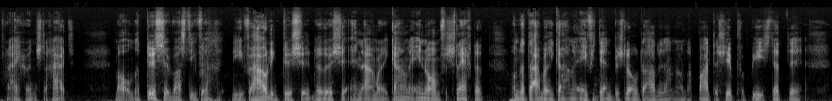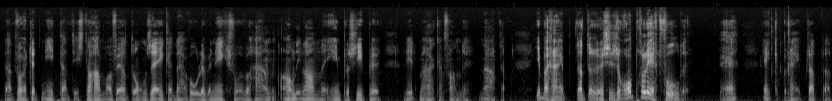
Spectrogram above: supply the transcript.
vrij gunstig uit. Maar ondertussen was die, die verhouding tussen de Russen en de Amerikanen enorm verslechterd, omdat de Amerikanen evident besloten hadden dan aan een partnership for peace, dat, uh, dat wordt het niet, dat is toch allemaal veel te onzeker, daar voelen we niks voor. We gaan al die landen in principe lid maken van de NATO. Je begrijpt dat de Russen zich opgelicht voelden. Hè? Ik begreep dat, dat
